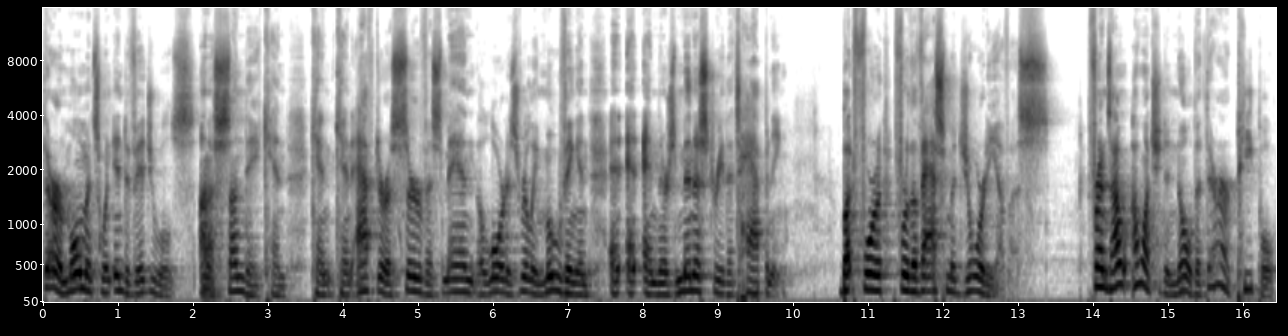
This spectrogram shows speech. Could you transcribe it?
there are moments when individuals on a Sunday can can can after a service, man, the Lord is really moving and and, and, and there's ministry that's happening. But for for the vast majority of us, friends, I, I want you to know that there are people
